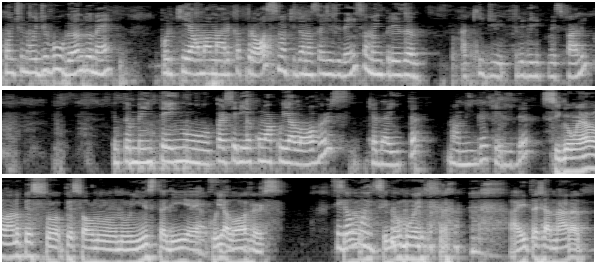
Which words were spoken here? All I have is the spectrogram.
continua divulgando, né? Porque é uma marca próxima aqui da nossa residência, uma empresa aqui de Frederico Westphalen. Eu também tenho parceria com a Cuia Lovers, que é da Ita, uma amiga querida. Sigam ela lá no pessoal, pessoal no, no Insta ali, é, É, Cuia sigam. Lovers. Sigam muito. Sigam muito. a Ita Janara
